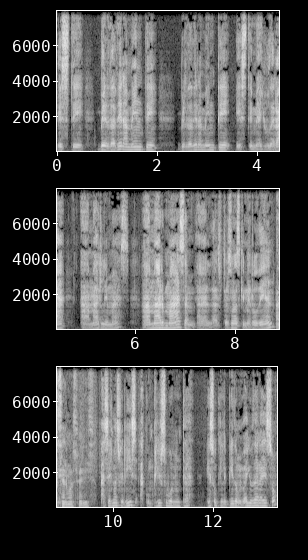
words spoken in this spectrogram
este, verdaderamente, verdaderamente, este, me ayudará a amarle más, a amar más a, a, las personas que me rodean. A ser más feliz. A ser más feliz, a cumplir su voluntad. ¿Eso que le pido me va a ayudar a eso?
